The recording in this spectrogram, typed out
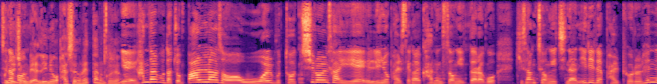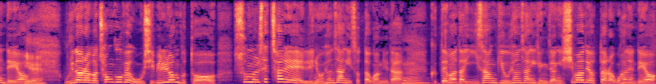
지난번 지금 엘리뇨가 발생을 했다는 거예요? 예, 한 달보다 좀 빨라서 5월부터 7월 사이에 엘리뇨 발생할 가능성이 있다라고 기상청이 지난 1일에 발표를 했는데요. 예. 우리나라가 1951년부터 23차례 엘리뇨 현상이 있었다고 합니다. 음. 그때마다 이상 기후 현상이 굉장히 심화되었다라고 하는데요.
